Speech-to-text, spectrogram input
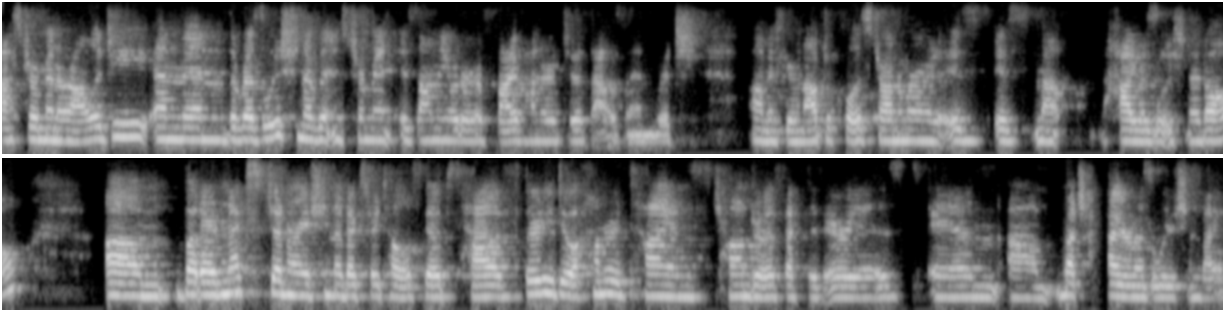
astromineralogy. And then the resolution of the instrument is on the order of 500 to 1,000, which um, if you're an optical astronomer is, is not high resolution at all. Um, but our next generation of X-ray telescopes have 30 to 100 times Chandra effective areas and um, much higher resolution by a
